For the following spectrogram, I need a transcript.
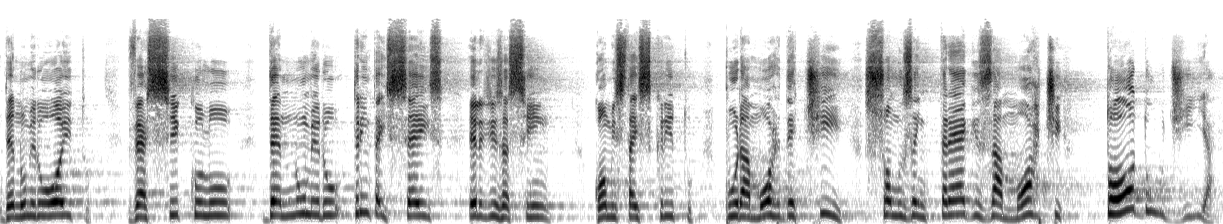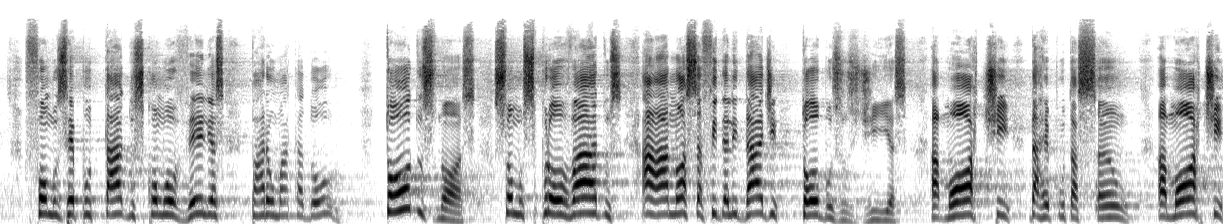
de número 8, versículo de número 36, ele diz assim: Como está escrito, por amor de ti somos entregues à morte todo o dia, fomos reputados como ovelhas para o matadouro. Todos nós somos provados à nossa fidelidade todos os dias. A morte da reputação, a morte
